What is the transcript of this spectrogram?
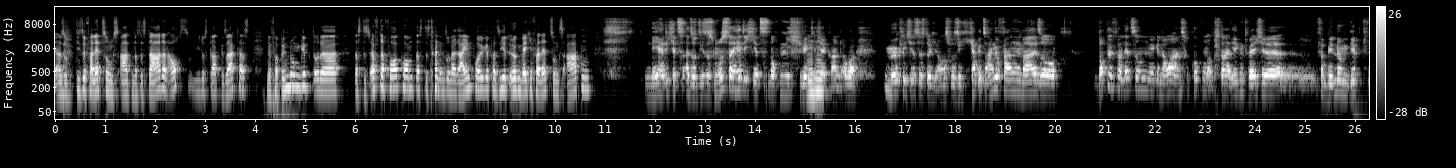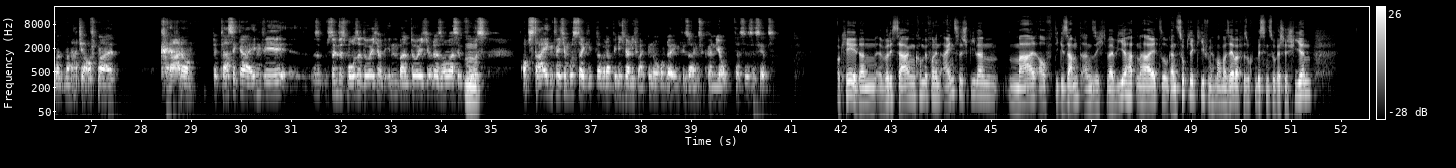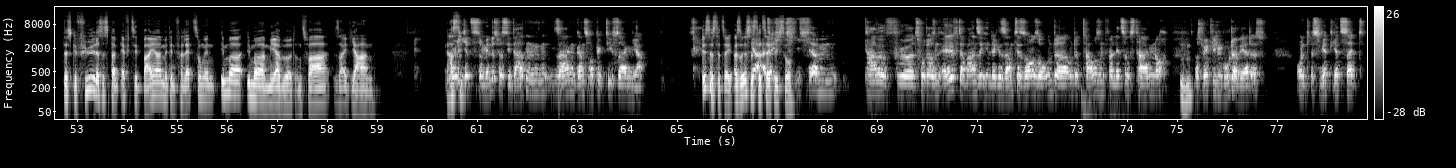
Also diese Verletzungsarten, dass es da dann auch, wie du es gerade gesagt hast, eine Verbindung gibt oder dass das öfter vorkommt, dass das dann in so einer Reihenfolge passiert, irgendwelche Verletzungsarten. Nee, hätte ich jetzt, also dieses Muster hätte ich jetzt noch nicht wirklich mhm. erkannt, aber möglich ist es durchaus. Was ich ich habe jetzt angefangen, mal so Doppelverletzungen mir genauer anzugucken, ob es da irgendwelche äh, Verbindungen gibt, weil man hat ja oft mal, keine Ahnung, der Klassiker irgendwie äh, Syndesmose durch und Innenband durch oder sowas im mhm. Fuß. Mhm. Ob es da irgendwelche Muster gibt, aber da bin ich noch nicht weit genug, um da irgendwie sagen zu können, jo, das ist es jetzt. Okay, dann würde ich sagen, kommen wir von den Einzelspielern mal auf die Gesamtansicht, weil wir hatten halt so ganz subjektiv, wir haben auch mal selber versucht, ein bisschen zu recherchieren, das Gefühl, dass es beim FC Bayern mit den Verletzungen immer, immer mehr wird und zwar seit Jahren. Hast Würde ich jetzt zumindest, was die Daten sagen, ganz objektiv sagen, ja. Ist es tatsächlich, also ist es ja, also tatsächlich also ich, so? Ich ähm, habe für 2011, da waren sie in der Gesamtsaison so unter, unter 1000 Verletzungstagen noch mhm. was wirklich ein guter Wert ist. Und es wird jetzt seit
